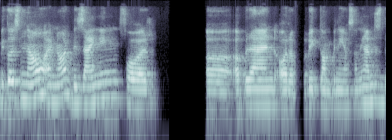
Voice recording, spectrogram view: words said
Because now I'm not designing for uh, a brand or a big company or something. I'm just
